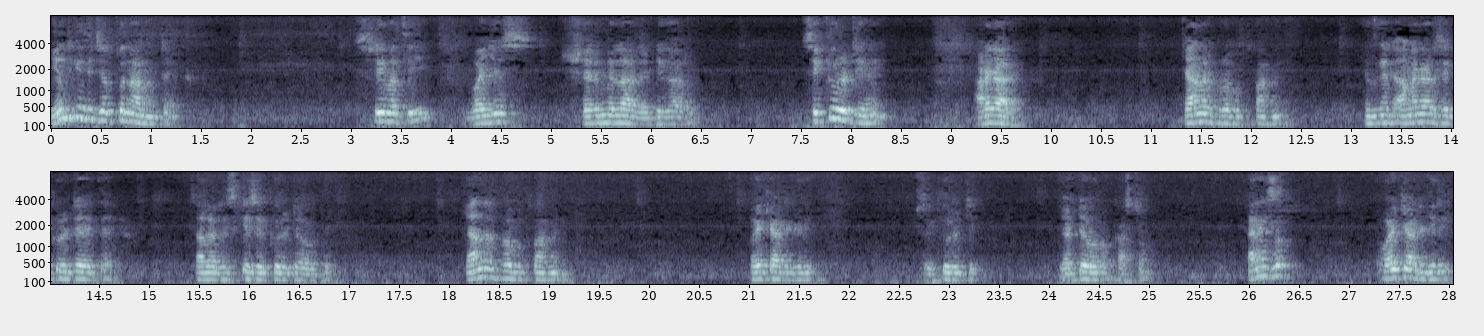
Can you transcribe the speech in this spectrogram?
ఎందుకు ఇది చెప్తున్నానంటే శ్రీమతి వైఎస్ షర్మిల రెడ్డి గారు సెక్యూరిటీని అడగాలి. కేంద్ర ప్రభుత్వాన్ని. ఎందుకంటే అన్నగారి సెక్యూరిటీ అయితే చాలా రిస్కీ సెక్యూరిటీ అవుతుంది కేంద్ర ప్రభుత్వాన్ని పై కేటగిరీ సెక్యూరిటీ. ఎడ్డెవరో కష్టం. కనీసం వై కేటగిరీ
